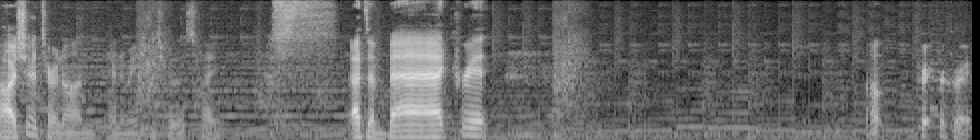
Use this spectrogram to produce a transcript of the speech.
Oh, I should have turned on animations for this fight. That's a bad crit. Oh, crit for crit.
